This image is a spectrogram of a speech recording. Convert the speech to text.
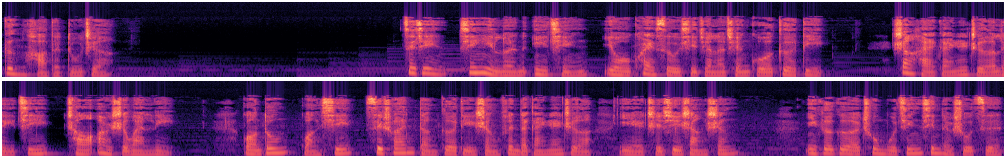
更好的读者。最近，新一轮疫情又快速席卷了全国各地，上海感染者累计超二十万例，广东、广西、四川等各地省份的感染者也持续上升，一个个触目惊心的数字，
